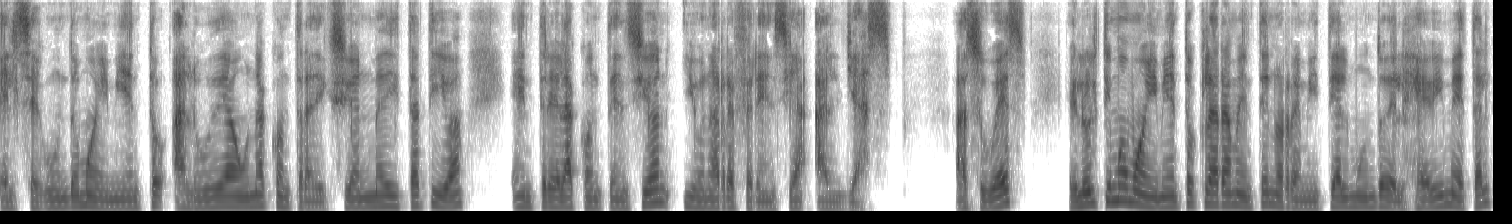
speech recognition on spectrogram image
el segundo movimiento alude a una contradicción meditativa entre la contención y una referencia al jazz. A su vez, el último movimiento claramente nos remite al mundo del heavy metal,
